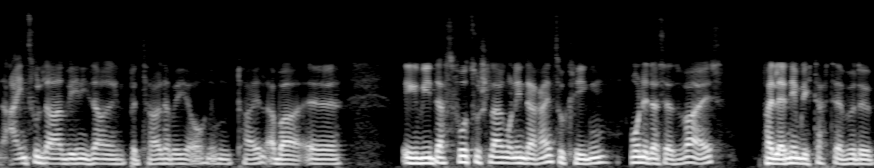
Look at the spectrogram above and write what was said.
einzuladen, will ich nicht sagen, bezahlt habe ich auch einen Teil, aber äh, irgendwie das vorzuschlagen und ihn da reinzukriegen, ohne dass er es weiß, weil er nämlich dachte, er würde,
